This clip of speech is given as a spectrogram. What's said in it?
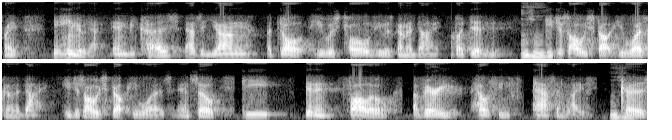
right? He, knew that. And because as a young adult he was told he was going to die, but didn't, mm-hmm. he just always felt he was going to die. He just always felt he was. And so he didn't follow a very healthy path in life mm-hmm. because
